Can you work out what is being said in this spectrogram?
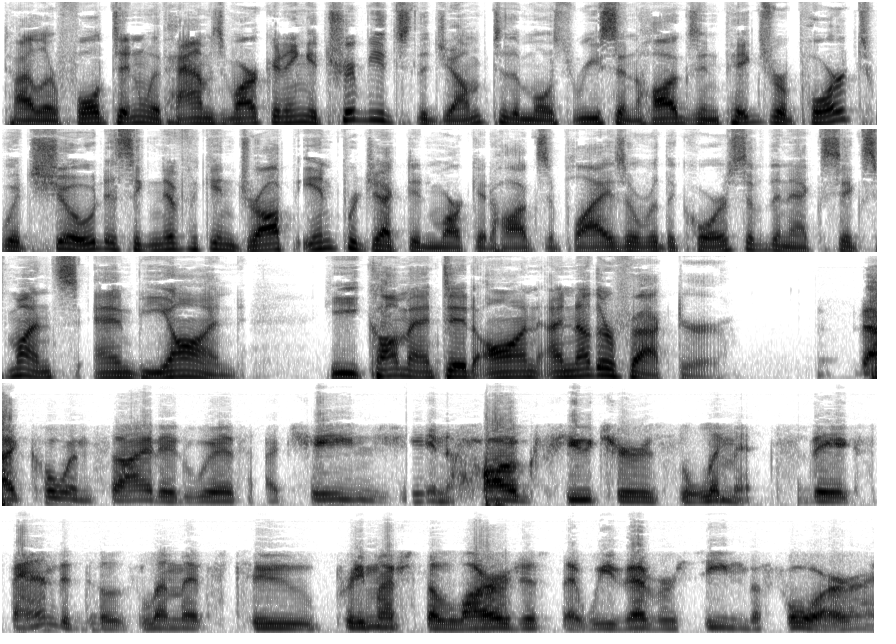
Tyler Fulton with Hams Marketing attributes the jump to the most recent Hogs and Pigs report, which showed a significant drop in projected market hog supplies over the course of the next six months and beyond. He commented on another factor. That coincided with a change in hog futures limits. They expanded those limits to pretty much the largest that we've ever seen before,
